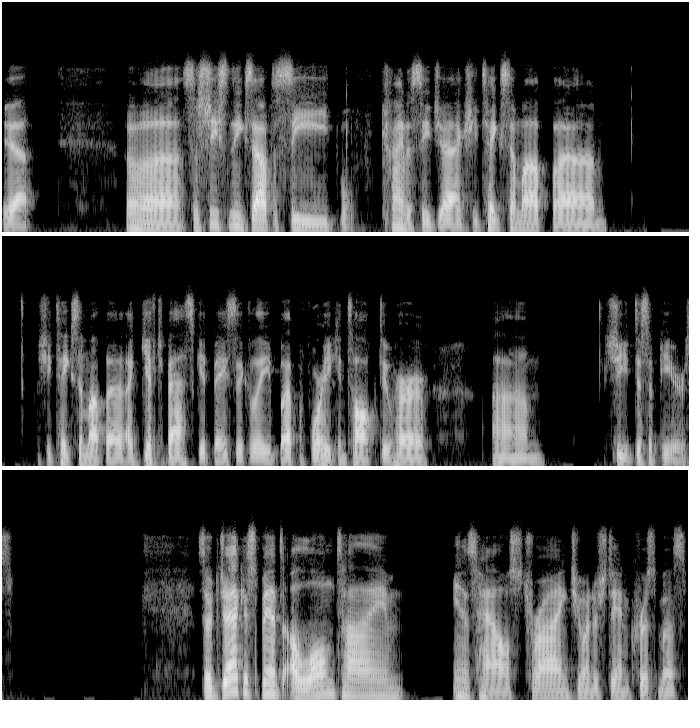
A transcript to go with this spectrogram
Yeah. Uh, so she sneaks out to see, well, kind of see Jack. She takes him up. Um, she takes him up a, a, gift basket, basically. But before he can talk to her, um, she disappears. So Jack has spent a long time in his house trying to understand Christmas.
